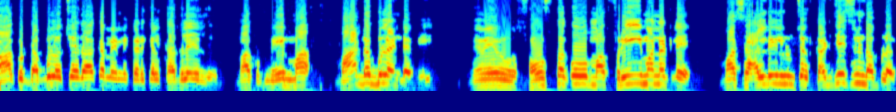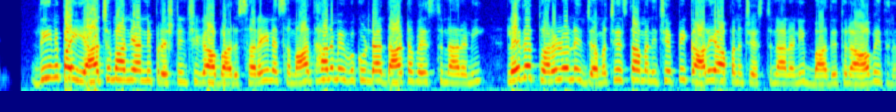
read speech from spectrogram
మాకు డబ్బులు వచ్చేదాకా మేము ఇక్కడికి వెళ్ళి కదలేదు మాకు మేము మా మా డబ్బులు అండి అవి. మేము సంస్థకు మా ఫ్రీ ఇమ్మన్నట్లే మా శాలరీ నుంచి కట్ చేసిన డబ్బులు అవి. దీనిపై యాజమాన్యాన్ని ప్రశ్నించగా వారు సరైన సమాధానం ఇవ్వకుండా దాటవేస్తున్నారని లేదా త్వరలోనే జమ చేస్తామని చెప్పి కాలయాపన చేస్తున్నారని బాధితుల ఆవేదన.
